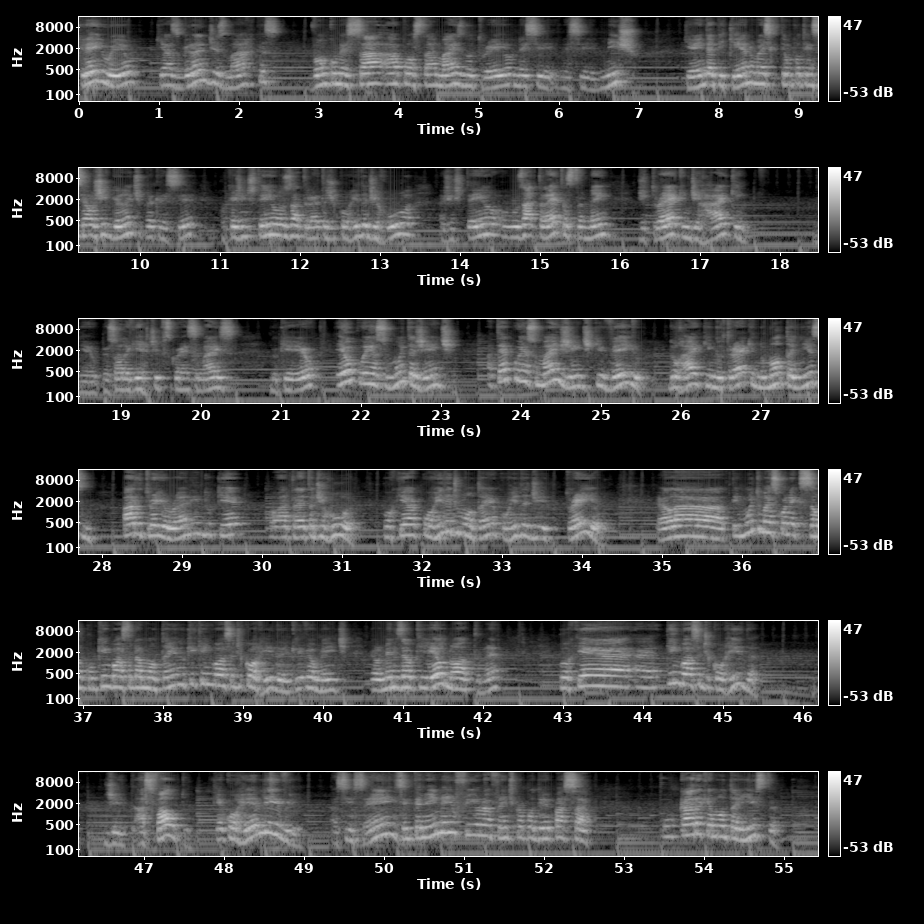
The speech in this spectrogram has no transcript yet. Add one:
creio eu que as grandes marcas vão começar a apostar mais no trail, nesse, nesse nicho, que ainda é pequeno, mas que tem um potencial gigante para crescer, porque a gente tem os atletas de corrida de rua, a gente tem os atletas também de trekking, de hiking, o pessoal da Gear Tips conhece mais do que eu. Eu conheço muita gente, até conheço mais gente que veio do hiking, do trekking, do montanhismo para o trail running do que atleta de rua, porque a corrida de montanha, a corrida de trail, ela tem muito mais conexão com quem gosta da montanha do que quem gosta de corrida, incrivelmente. Pelo menos é o que eu noto, né? Porque é, quem gosta de corrida, de asfalto, quer correr livre, assim, sem, sem ter nem meio fio na frente para poder passar. O cara que é montanhista,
